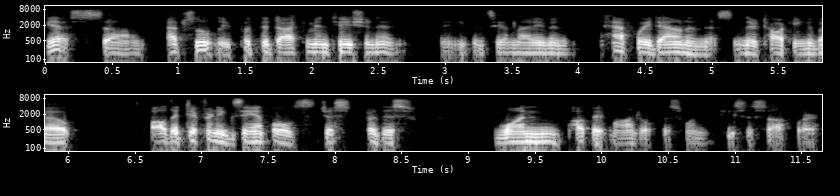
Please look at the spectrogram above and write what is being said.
yes, um, absolutely, put the documentation in. You can see I'm not even halfway down in this, and they're talking about all the different examples just for this one Puppet module, this one piece of software.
